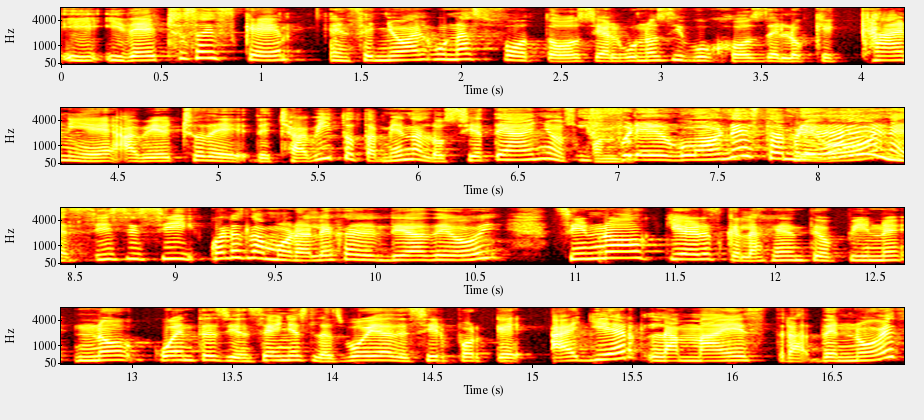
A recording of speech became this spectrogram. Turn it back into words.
Y, y de hecho, ¿sabes qué? Enseñó algunas fotos y algunos dibujos de lo que Kanye había hecho de, de chavito también a los siete años. Y cuando- fregones también. Fregones, sí, sí, sí. ¿Cuál es la moraleja del día de hoy? Si no quieres que la gente opine, no cuentes y enseñes, les voy a decir porque ayer la maestra de North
